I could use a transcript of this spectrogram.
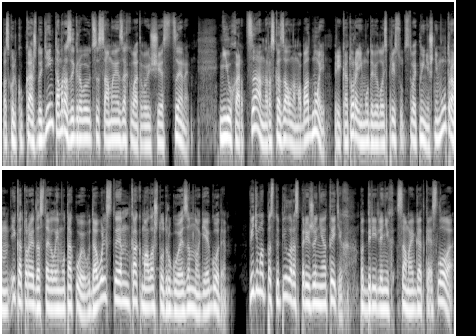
поскольку каждый день там разыгрываются самые захватывающие сцены. Ньюхард Цан рассказал нам об одной, при которой ему довелось присутствовать нынешним утром и которая доставила ему такое удовольствие, как мало что другое за многие годы. Видимо, поступило распоряжение от этих, подбери для них самое гадкое слово,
